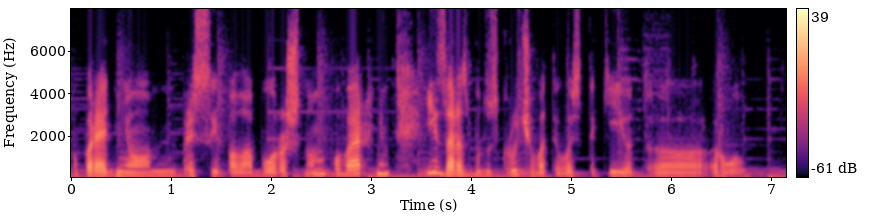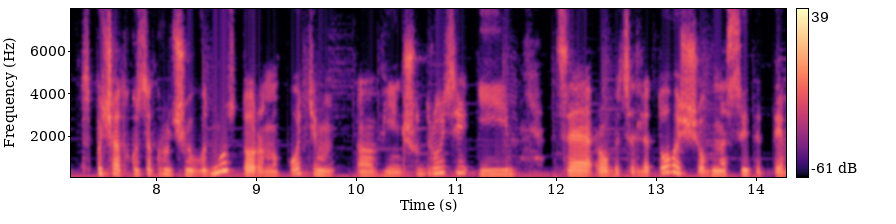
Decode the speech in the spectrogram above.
попередньо присипала борошном поверхню, і зараз буду скручувати ось такий от е, рол. Спочатку закручую в одну сторону, потім е, в іншу, друзі, і це робиться для того, щоб наситити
